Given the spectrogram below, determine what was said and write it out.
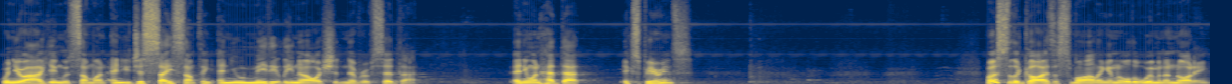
when you're arguing with someone and you just say something and you immediately know, I should never have said that. Anyone had that experience? Most of the guys are smiling and all the women are nodding.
